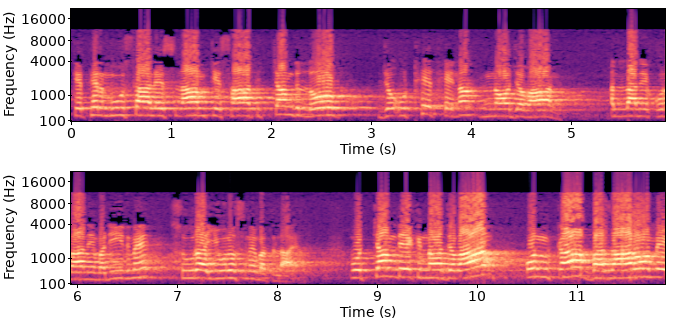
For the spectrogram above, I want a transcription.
کہ پھر موسا علیہ السلام کے ساتھ چند لوگ جو اٹھے تھے نا، نوجوان۔ اللہ نے قرآن مجید میں سورہ یونس میں بتلایا۔ وہ چند ایک نوجوان ان کا بازاروں میں،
